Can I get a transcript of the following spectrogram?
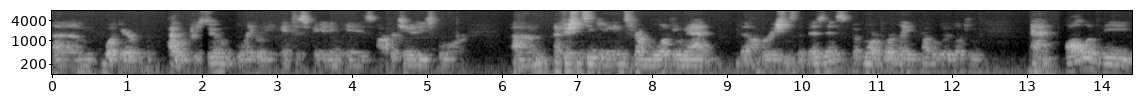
um, what you're, I would presume, likely anticipating is opportunities for um, efficiency gains from looking at the operations of the business, but more importantly, probably looking at all of the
